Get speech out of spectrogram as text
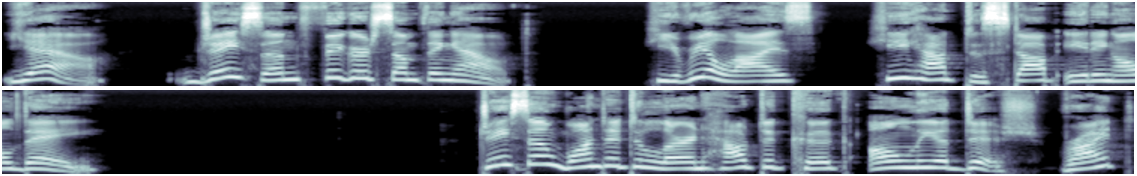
Yeah, Jason figured something out. He realized he had to stop eating all day. Jason wanted to learn how to cook only a dish, right?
